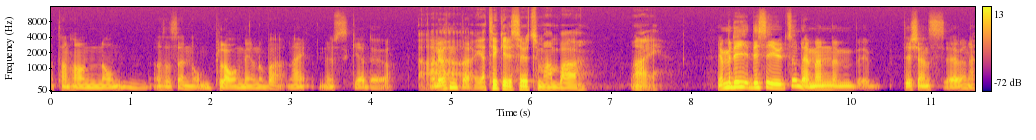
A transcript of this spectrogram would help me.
att han har någon, alltså så här, någon plan med honom och bara, nej, nu ska jag dö. Eller jag vet inte. Ah, Jag tycker det ser ut som han bara, nej. Ja men det, det ser ju ut som det, men mm, det känns, jag vet inte.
